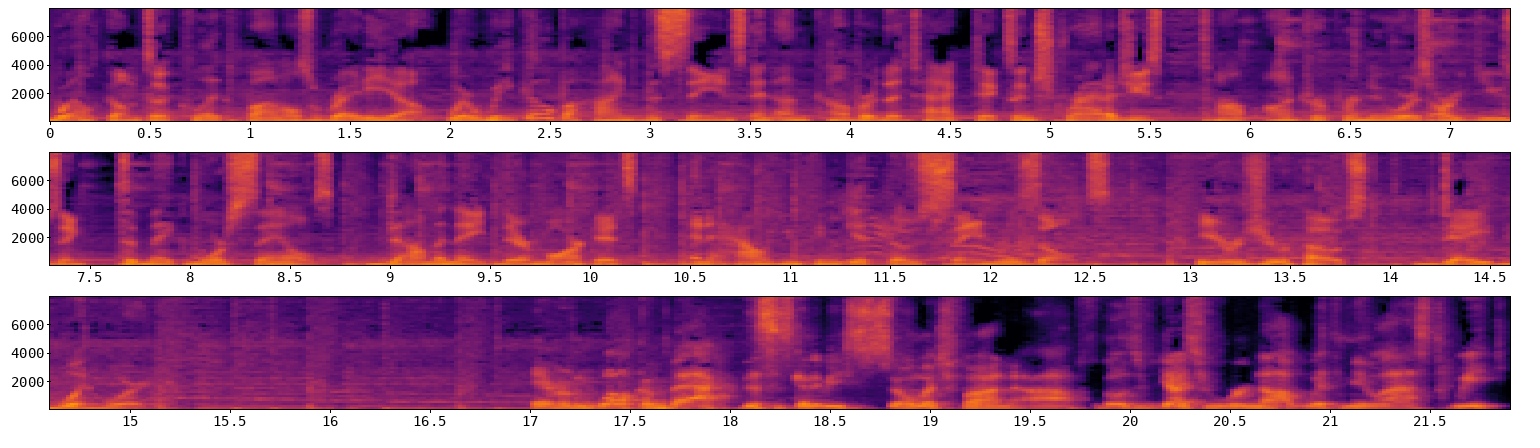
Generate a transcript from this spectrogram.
Welcome to ClickFunnels Radio, where we go behind the scenes and uncover the tactics and strategies top entrepreneurs are using to make more sales, dominate their markets, and how you can get those same results. Here's your host, Dave Woodward. Hey, everyone, welcome back. This is going to be so much fun. Uh, for those of you guys who were not with me last week,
